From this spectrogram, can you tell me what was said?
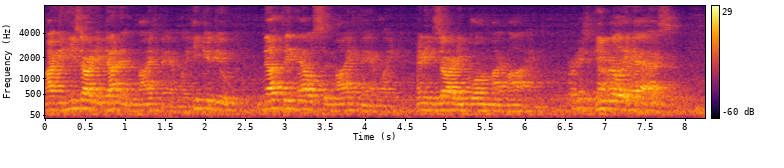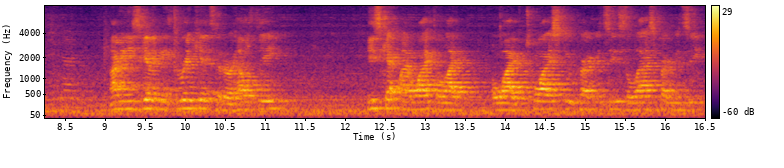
I mean, he's already done it in my family. He could do nothing else in my family, and he's already blown my mind. He really has. I mean, he's given me three kids that are healthy. He's kept my wife alive, alive twice through pregnancies. The last pregnancy,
